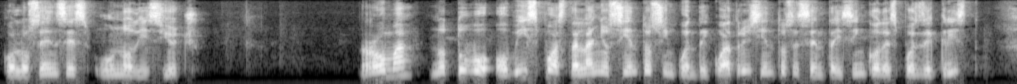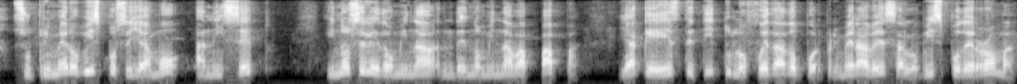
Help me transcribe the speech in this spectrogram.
Colosenses 1.18. Roma no tuvo obispo hasta el año 154 y 165 después de Cristo. Su primer obispo se llamó Aniceto y no se le denominaba papa, ya que este título fue dado por primera vez al obispo de Roma,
